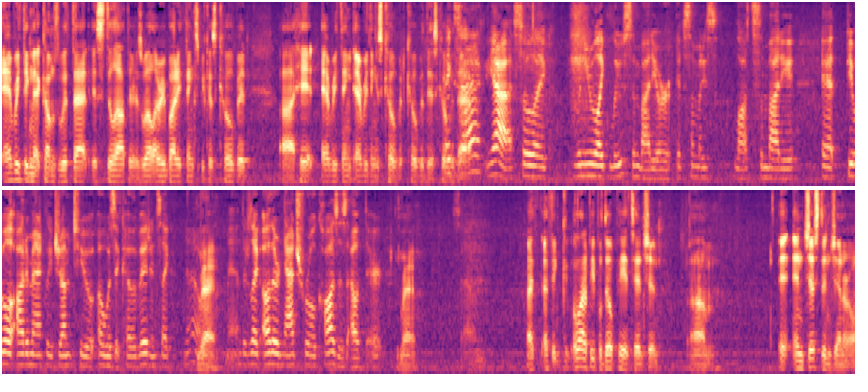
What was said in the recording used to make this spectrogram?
everything that comes with that is still out there as well. Everybody thinks because COVID uh, hit, everything everything is COVID. COVID this, COVID that. Exactly. Yeah. So like when you like lose somebody or if somebody's lost somebody, it people automatically jump to oh was it COVID? And it's like no, Right. man. There's like other natural causes out there. Right. So I, I think a lot of people don't pay attention, um, and just in general,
